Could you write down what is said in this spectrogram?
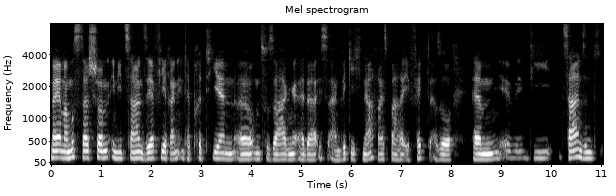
Naja, man muss da schon in die Zahlen sehr viel rein interpretieren, äh, um zu sagen, äh, da ist ein wirklich nachweisbarer Effekt. Also ähm, die Zahlen sind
